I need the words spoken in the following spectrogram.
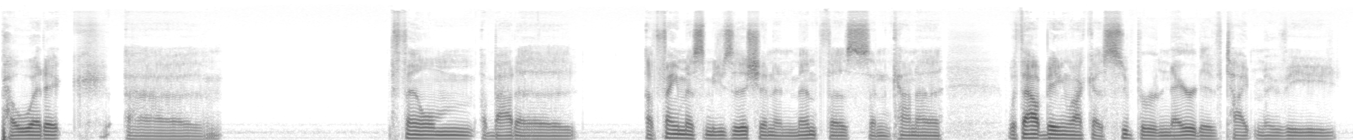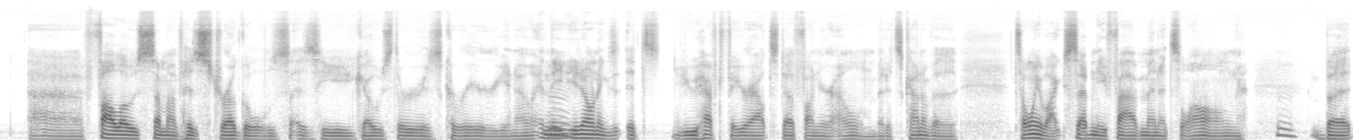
poetic uh, film about a a famous musician in Memphis, and kind of without being like a super narrative type movie. Uh, follows some of his struggles as he goes through his career, you know, and the, Mm. you don't. Ex- it's you have to figure out stuff on your own, but it's kind of a. It's only like seventy five minutes long, Hmm. but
